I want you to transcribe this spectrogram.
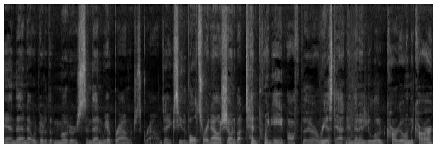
And then that would go to the motors. And then we have brown, which is ground. And you can see the volts right now is showing about 10.8 off the rheostat. And then as you load cargo in the car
